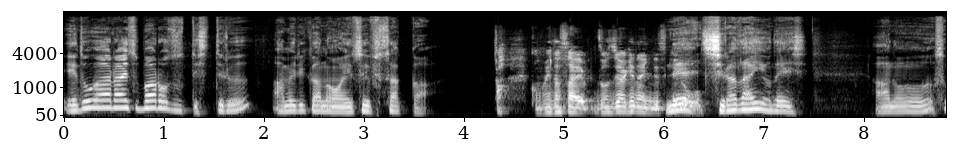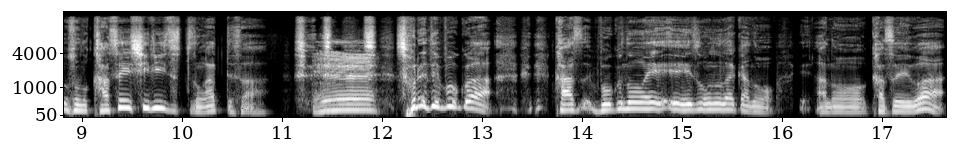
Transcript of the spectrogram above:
エドガー・ライス・バローズって知ってる？アメリカの SF 作家。あごめんなさい。存じ上げないんですけど、ね、知らないよねあのその火星シリーズっていうのがあってさえ。ー、それで僕は僕の映像の中のあの火星は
